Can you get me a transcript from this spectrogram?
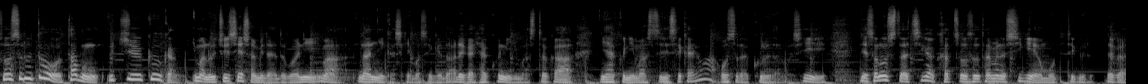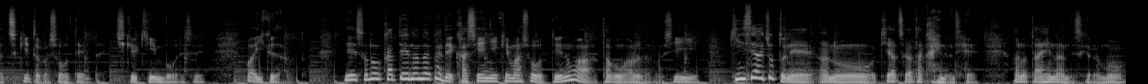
そうすると多分宇宙空間今の宇宙ステーションみたいなところに今何人かしかいませんけどあれが100人いますとか200人いますという世界はおそらく来るだろうしでその人たちが活動するための資源を持ってくる。だから月とか焦点体地球近傍ですね。は行くだろうと。でその過程の中で火星に行きましょうっていうのは多分あるだろうし金星はちょっとねあの気圧が高いので あの大変なんですけども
